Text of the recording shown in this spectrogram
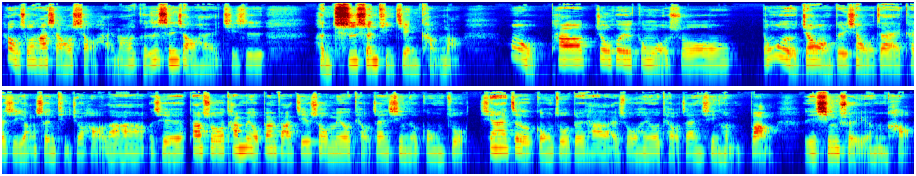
他有说他想要小孩嘛，可是生小孩其实很吃身体健康嘛。哦，他就会跟我说，等我有交往对象，我再开始养身体就好啦。而且他说他没有办法接受没有挑战性的工作，现在这个工作对他来说很有挑战性，很棒，而且薪水也很好，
